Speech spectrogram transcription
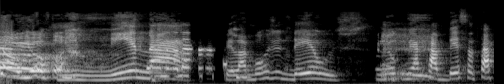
Não, eu... Menina! Pelo amor de Deus! Meu, minha cabeça tá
